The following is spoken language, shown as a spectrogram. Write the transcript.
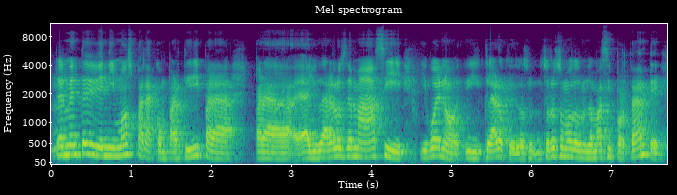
realmente venimos para compartir y para, para ayudar a los demás y, y bueno, y claro que nosotros somos lo, más importante,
